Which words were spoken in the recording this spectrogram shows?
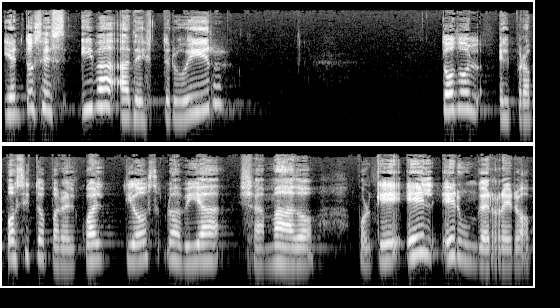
Y entonces iba a destruir todo el propósito para el cual Dios lo había llamado, porque él era un guerrero,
